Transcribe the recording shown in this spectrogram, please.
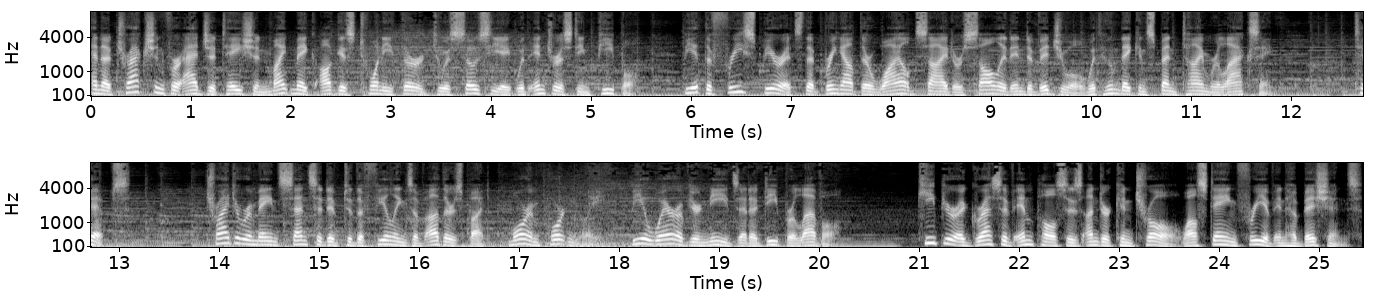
An attraction for agitation might make August 23 to associate with interesting people, be it the free spirits that bring out their wild side or solid individual with whom they can spend time relaxing. Tips. Try to remain sensitive to the feelings of others but, more importantly, be aware of your needs at a deeper level. Keep your aggressive impulses under control while staying free of inhibitions.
